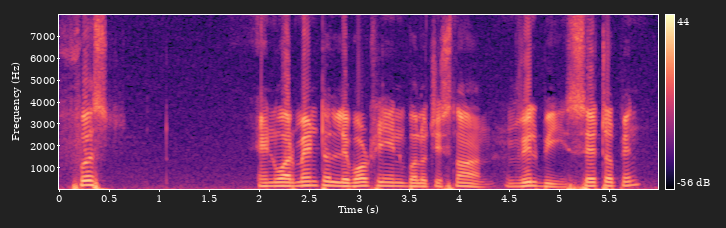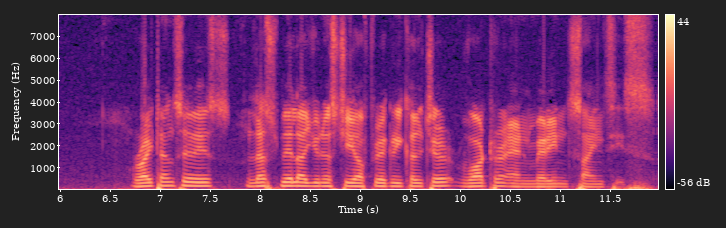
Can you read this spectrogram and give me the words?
First environmental laboratory in Balochistan will be set up in Right answer is Lasbela University of Agriculture, Water and Marine Sciences.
